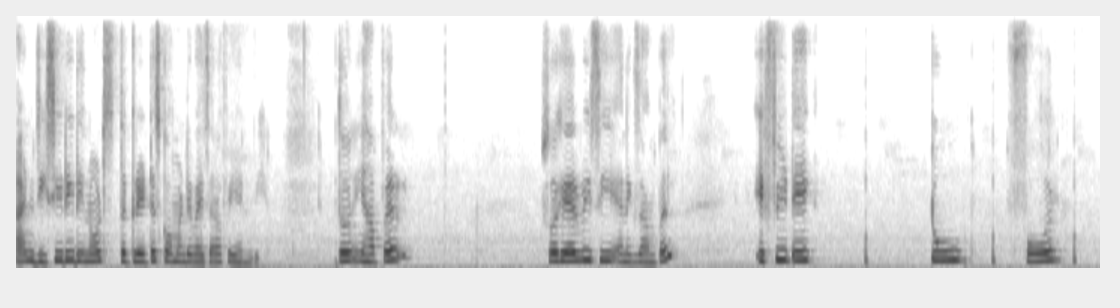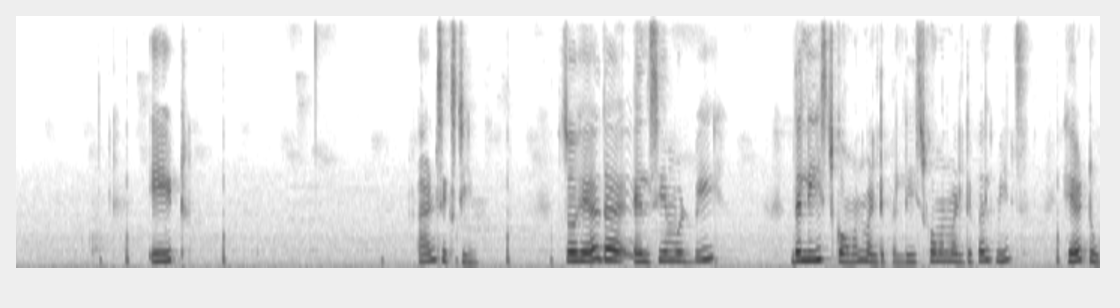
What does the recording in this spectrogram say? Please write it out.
and GCD denotes the greatest common divisor of A and B. तो यहाँ पर so here we see an example if we take 2 8 and 16 so here the LCM would be the least common multiple. Least common multiple means here 2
